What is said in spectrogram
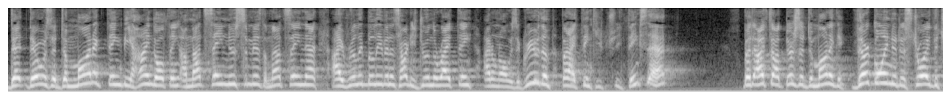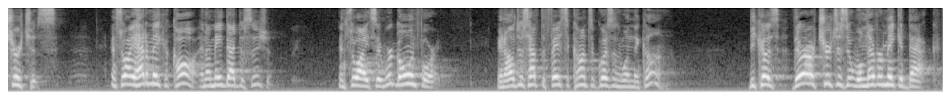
that there was a demonic thing behind the whole thing. I'm not saying Newsom is. I'm not saying that. I really believe in his heart. He's doing the right thing. I don't always agree with him, but I think he, he thinks that. But I thought there's a demonic thing. They're going to destroy the churches. And so I had to make a call, and I made that decision. And so I said, We're going for it. And I'll just have to face the consequences when they come. Because there are churches that will never make it back.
